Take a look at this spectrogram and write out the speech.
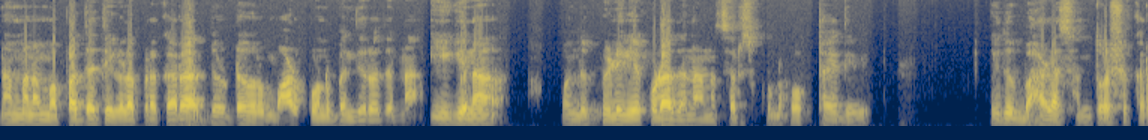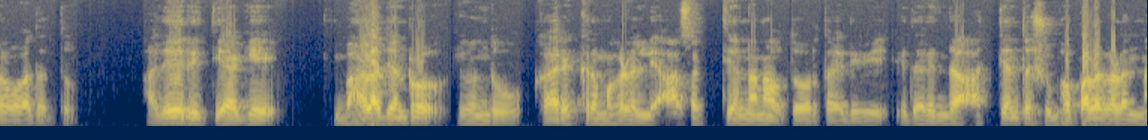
ನಮ್ಮ ನಮ್ಮ ಪದ್ಧತಿಗಳ ಪ್ರಕಾರ ದೊಡ್ಡವರು ಮಾಡ್ಕೊಂಡು ಬಂದಿರೋದನ್ನ ಈಗಿನ ಒಂದು ಪೀಳಿಗೆ ಕೂಡ ಅದನ್ನು ಅನುಸರಿಸ್ಕೊಂಡು ಹೋಗ್ತಾ ಇದ್ದೀವಿ. ಇದು ಬಹಳ ಸಂತೋಷಕರವಾದದ್ದು. ಅದೇ ರೀತಿಯಾಗಿ ಬಹಳ ಜನರು ಈ ಒಂದು ಕಾರ್ಯಕ್ರಮಗಳಲ್ಲಿ ಆಸಕ್ತಿಯನ್ನ ನಾವು ತೋರ್ತಾ ಇದ್ದೀವಿ. ಇದರಿಂದ ಅತ್ಯಂತ ಶುಭ ಫಲಗಳನ್ನ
